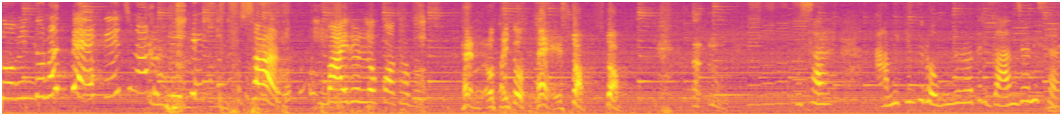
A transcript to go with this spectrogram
রবীন্দ্রনাথ প্যাকেজ নাটক লিখে স্যার বাইরের লোক কথা বলছে। হ্যাঁ ও তাই তো। হ্যাঁ স্টপ স্টপ স্যার আমি কিন্তু রবীন্দ্রনাথের গান জানি স্যার।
